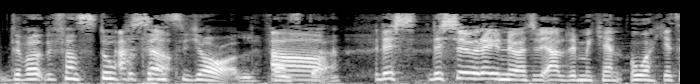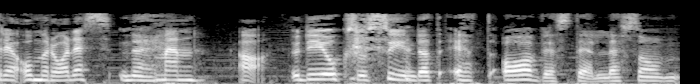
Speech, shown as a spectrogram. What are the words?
det var, det fanns stor Alltså, potential, fanns Ja, det. det, det sura är ju nu att vi aldrig mer kan åka till det området. Nej. Men ja. Och det är också synd att ett AV-ställe som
